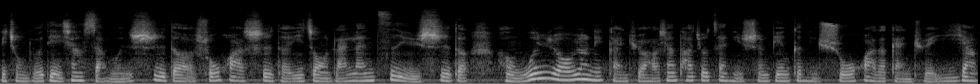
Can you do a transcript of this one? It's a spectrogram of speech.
一种有点像散文式的说话式的一种喃喃自语式的很温柔，让你感觉好像他就在你身边跟你说话的感觉一样。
